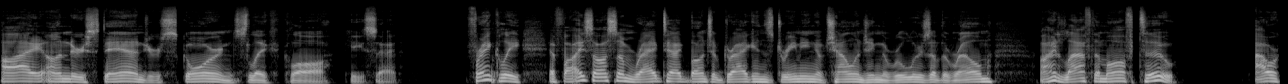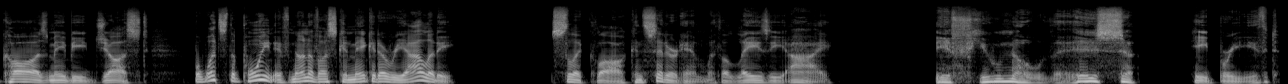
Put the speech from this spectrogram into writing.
I understand your scorn, Slick Claw, he said. Frankly, if I saw some ragtag bunch of dragons dreaming of challenging the rulers of the realm, I'd laugh them off too. Our cause may be just, but what's the point if none of us can make it a reality? Slickclaw considered him with a lazy eye. If you know this, he breathed.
